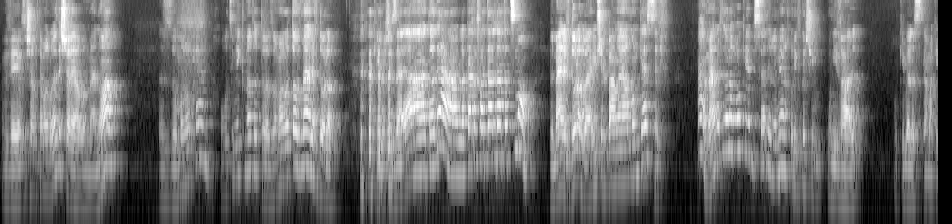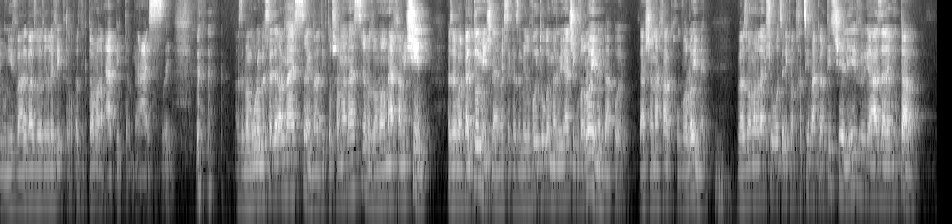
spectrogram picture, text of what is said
ויוסי שרביט אמר לו, איזה שי אהרון מהנוער? אז הוא אומר לו, כן, אנחנו רוצים לקנות אותו. אז הוא אמר לו, טוב, 100 אלף דולר. כאילו שזה היה, אתה יודע, הוא לקח החלטה על דעת עצמו. ו-100 אלף דולר בימים של פעם היה המון כסף. אה, 100 אלף דולר, אוקיי, בסדר, עם מי אנחנו נפגשים? הוא נבהל, הוא קיבל הסכמה, כאילו הוא נבהל, ואז הוא העביר לוויקטור, ואז ויקטור אמר, אה, פתאום, 120. אז הם אמרו לו בסדר על 120, ואז ויקטור שמע 120, אז הוא אמר 150. אז הם כבר קלטו מי יש להם עסק, אז הם עירבו את אורי מלמיליאן שכבר לא אימן בהפועל. זה היה שנה אחר כך, הוא כבר לא אימן. ואז הוא אמר להם שהוא רוצה לקנות חצי מהכרטיס שלי, ואז היה מותר.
